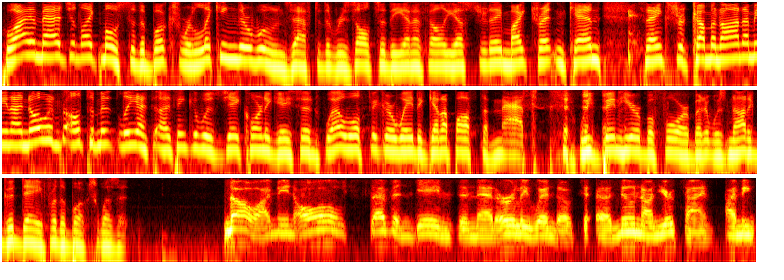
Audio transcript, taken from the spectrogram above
who I imagine, like most of the books, were licking their wounds after the results of the NFL yesterday. Mike, Trent, and Ken, thanks for coming on. I mean, I know ultimately, I, I think it was Jay Kornegay said, well, we'll figure a way to get up off the mat. We've been here before, but it was not a good day for the books, was it? No, I mean all seven games in that early window, t- uh, noon on your time. I mean,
